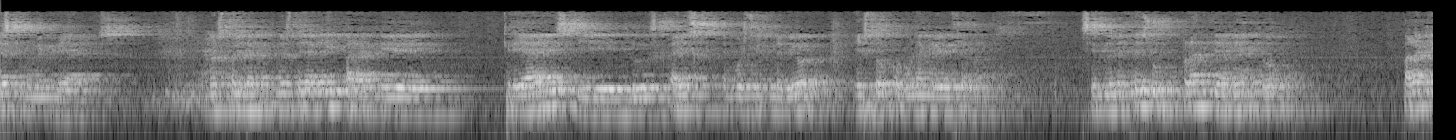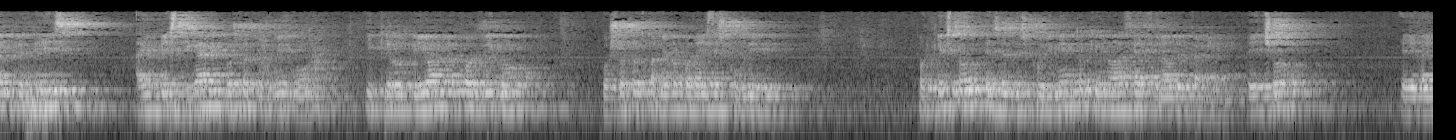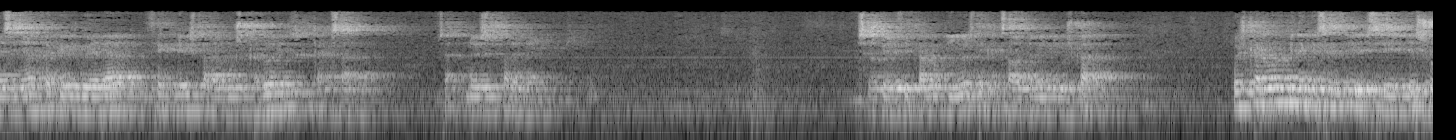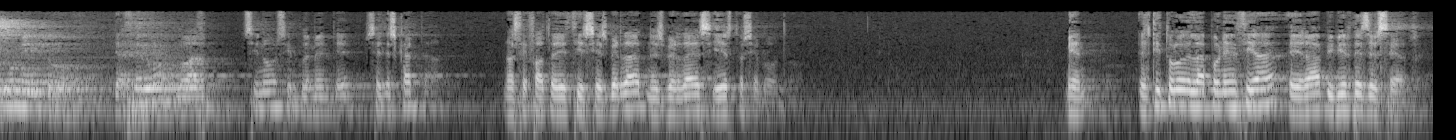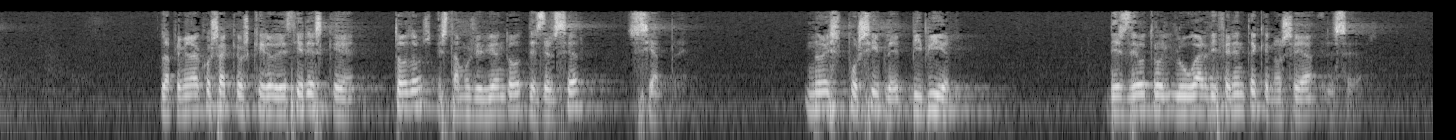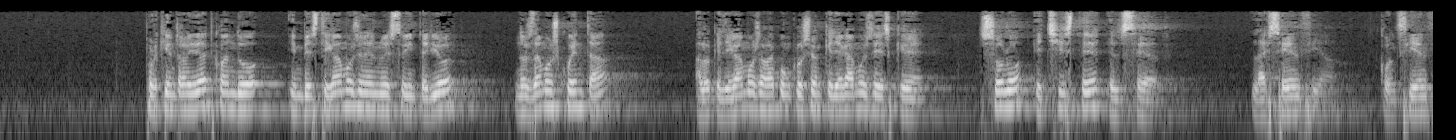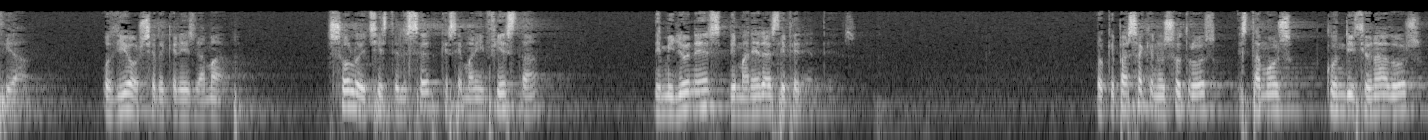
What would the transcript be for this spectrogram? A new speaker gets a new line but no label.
es que no me creáis. No estoy, no estoy aquí para que creáis y introduzcáis en vuestro interior esto como una creencia más. Simplemente es un planteamiento para que empecéis a investigar en vosotros mismos y que lo que yo a lo mejor digo, vosotros también lo podáis descubrir. Porque esto es el descubrimiento que uno hace al final del camino. De hecho, eh, la enseñanza que os voy a dar dicen que es para buscadores cansados. O sea, no es para niños. Eso no quiere decir que un niño esté cansado también de buscar. Pues cada uno tiene que sentir si es su momento de hacerlo, lo hace. Si no, simplemente se descarta. No hace falta decir si es verdad, no es verdad, si esto, si lo otro. Bien, el título de la ponencia era Vivir desde el ser. La primera cosa que os quiero decir es que todos estamos viviendo desde el ser siempre. No es posible vivir desde otro lugar diferente que no sea el ser. Porque en realidad cuando investigamos en nuestro interior nos damos cuenta, a lo que llegamos a la conclusión que llegamos es que solo existe el ser, la esencia, conciencia o Dios si le queréis llamar. Solo existe el ser que se manifiesta de millones de maneras diferentes. Lo que pasa es que nosotros estamos condicionados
